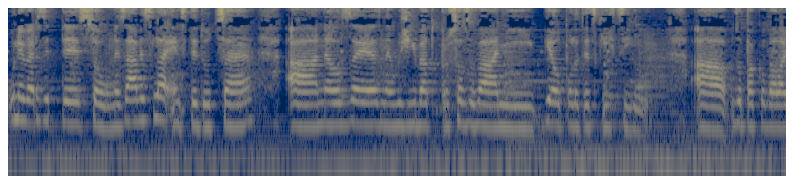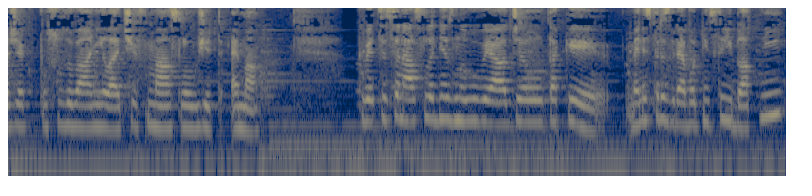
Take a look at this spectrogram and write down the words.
univerzity jsou nezávislé instituce a nelze je zneužívat k prosazování geopolitických cílů. A zopakovala, že k posuzování léčiv má sloužit EMA. K věci se následně znovu vyjádřil taky ministr zdravotnictví Blatný,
